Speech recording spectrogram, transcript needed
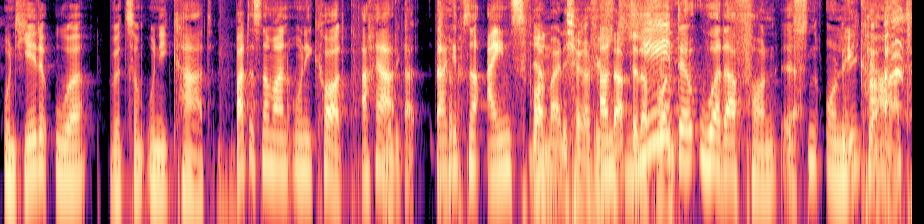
und jede Uhr wird zum Unikat. Was ist nochmal ein Unikat? Ach ja, da, da gibt's nur eins von. Ja, meine ich ja gerade. Wie und ihr davon? jede Uhr davon ist ein Unikat.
